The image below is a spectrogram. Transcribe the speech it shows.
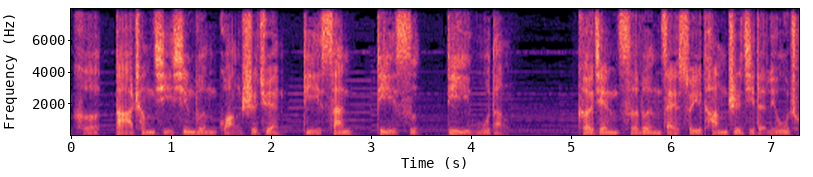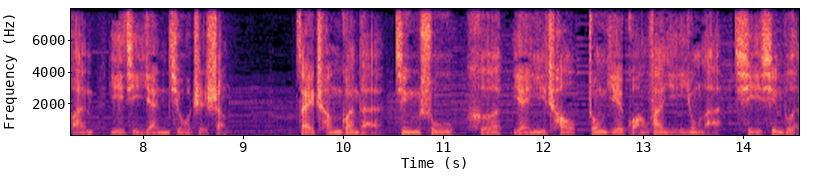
和《大乘起信论广释卷》第三、第四、第五等，可见此论在隋唐之际的流传以及研究之盛。在成观的经书和演义钞中也广泛引用了《起信论》，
